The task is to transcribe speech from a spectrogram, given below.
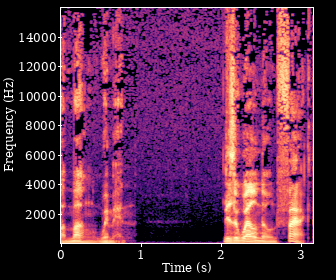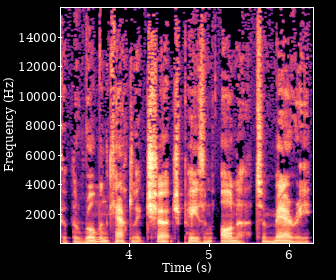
among women. It is a well known fact that the Roman Catholic Church pays an honor to Mary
